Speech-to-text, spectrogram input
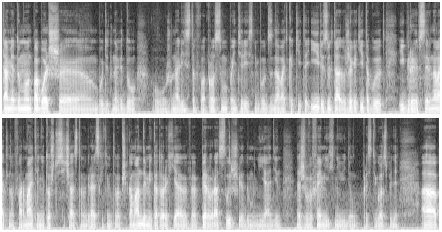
Там, я думаю, он побольше э, будет на виду у журналистов, вопросы ему поинтереснее будут задавать какие-то, и результат, уже какие-то будут игры в соревновательном формате, а не то, что сейчас там играют с какими-то вообще командами, которых я первый раз слышу, я думаю, не я один, даже в ФМ их не видел, прости господи. А,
